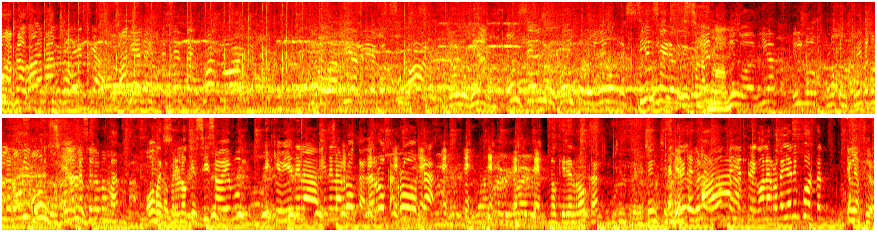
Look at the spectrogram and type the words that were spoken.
Un aplauso para Pancho. Va tiene 64 años y todavía vive con su madre. Lo logramos. 11 años después el pololeo recién se va a ir a vivir con la Todavía él no, no concreta con la novia porque está en la años. casa de la mamá. Bueno, pero lo que sí sabemos es que viene la, viene la roca, la roca, roca. No quiere roca. Ya entregó la Ah, roca. ya entregó la roca, ya no importa. Y la flor.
